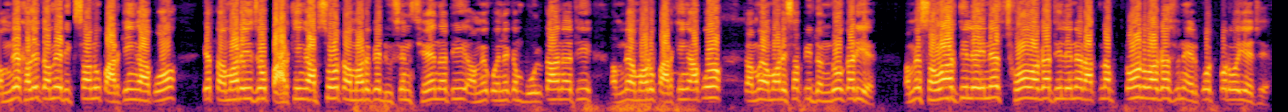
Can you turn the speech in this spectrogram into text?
અમને ખાલી તમે રિક્ષાનું પાર્કિંગ આપો, કે તમારી જો પાર્કિંગ આપશો તો અમારું કંઈ ડ્યુસન છે નથી, અમે કોઈને કંઈ બોલતા નથી, અમને અમારું પાર્કિંગ આપો, તમે અમારી હિસાબથી ધંધો કરીએ. અમે સવારથી લઈને છ વાગ્યાથી લઈને રાતના ત્રણ વાગ્યા સુધી એરપોર્ટ પર હોઈએ છીએ.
